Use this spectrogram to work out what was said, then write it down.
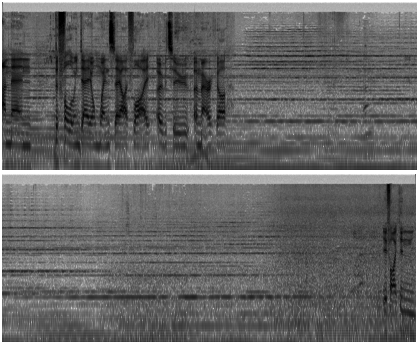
and then the following day on Wednesday, I fly over to America if I can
